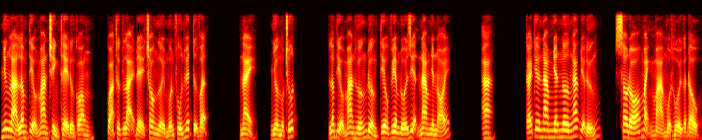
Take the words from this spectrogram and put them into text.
Nhưng là lâm tiểu man chỉnh thể đường cong, quả thực lại để cho người muốn phun huyết tự vận. Này, nhường một chút. Lâm tiểu man hướng đường tiêu viêm đối diện nam nhân nói. a cái kia nam nhân ngơ ngác địa đứng, sau đó mạnh mà một hồi gật đầu.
